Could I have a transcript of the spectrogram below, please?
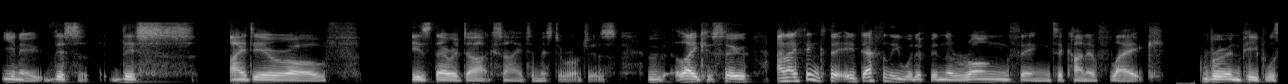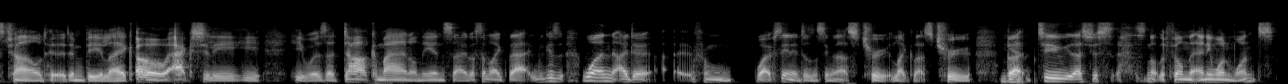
you know, this this idea of is there a dark side to Mr. Rogers? Like so, and I think that it definitely would have been the wrong thing to kind of like ruin people's childhood and be like, oh, actually he he was a dark man on the inside or something like that. Because one, I don't from what I've seen, it doesn't seem that's true. Like that's true. But yeah. two, that's just that's not the film that anyone wants.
